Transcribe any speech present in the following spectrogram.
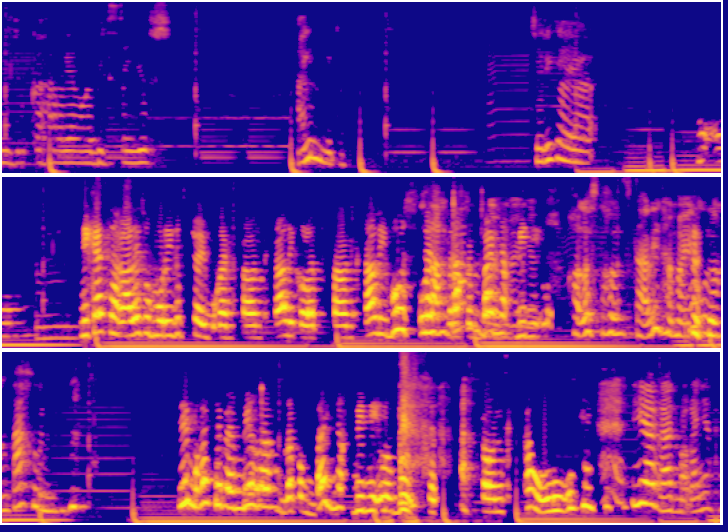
menuju ke hal yang lebih serius. Lain gitu. Jadi kayak. Nikah sekali seumur hidup coy, bukan setahun sekali. Kalau setahun sekali, bus, ulang tahun banyak bini. Kalau setahun sekali namanya ulang tahun. Jadi makanya saya pengen bilang berapa banyak bini lo bu tahun sekali. iya kan makanya.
